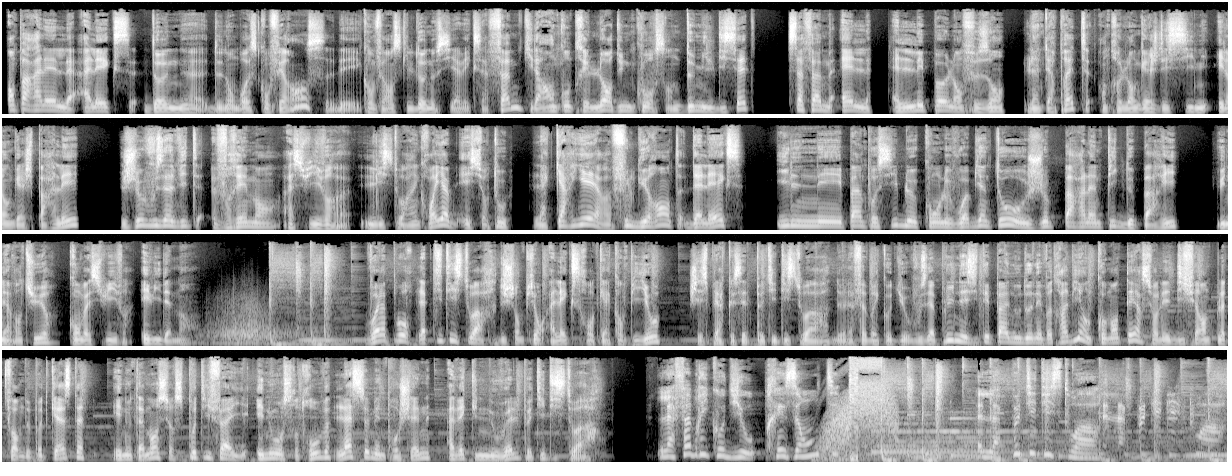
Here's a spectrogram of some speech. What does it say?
En parallèle, Alex donne de nombreuses conférences, des conférences qu'il donne aussi avec sa femme, qu'il a rencontrée lors d'une course en 2017. Sa femme, elle, elle l'épaule en faisant l'interprète entre langage des signes et langage parlé. Je vous invite vraiment à suivre l'histoire incroyable et surtout la carrière fulgurante d'Alex il n'est pas impossible qu'on le voit bientôt aux Jeux paralympiques de Paris, une aventure qu'on va suivre évidemment. Voilà pour la petite histoire du champion Alex Roca Campillo. J'espère que cette petite histoire de la fabrique audio vous a plu. N'hésitez pas à nous donner votre avis en commentaire sur les différentes plateformes de podcast et notamment sur Spotify. Et nous, on se retrouve la semaine prochaine avec une nouvelle petite histoire. La fabrique audio présente La petite histoire. La petite histoire.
